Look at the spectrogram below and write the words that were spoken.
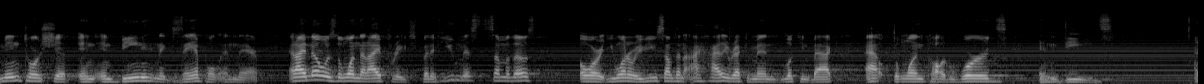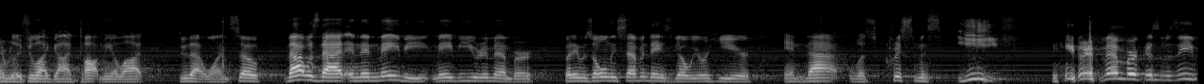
mentorship and, and being an example in there. And I know it was the one that I preached, but if you missed some of those or you want to review something, I highly recommend looking back at the one called Words and Deeds. I really feel like God taught me a lot through that one. So that was that. And then maybe, maybe you remember, but it was only seven days ago we were here, and that was Christmas Eve. you remember Christmas Eve?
